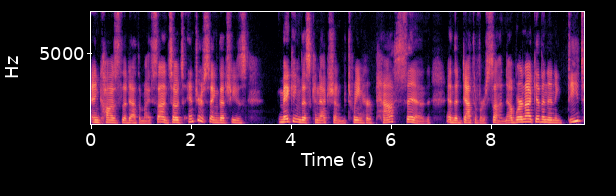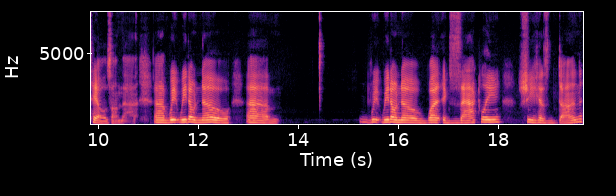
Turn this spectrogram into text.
and cause the death of my son. So it's interesting that she's making this connection between her past sin and the death of her son. Now, we're not given any details on that. Um, we, we don't know. Um, we we don't know what exactly she has done.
